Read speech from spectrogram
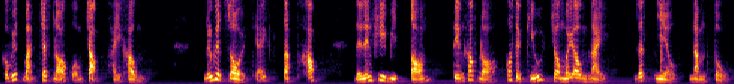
có viết bản chất đó của ông Trọng hay không. Nếu biết rồi thì hãy tập khóc để đến khi bị tóm tiếng khóc đó có thể cứu cho mấy ông này rất nhiều năm tù.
